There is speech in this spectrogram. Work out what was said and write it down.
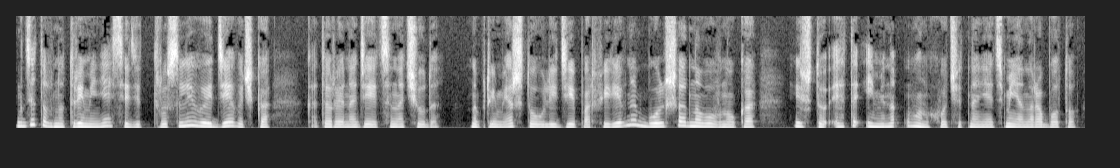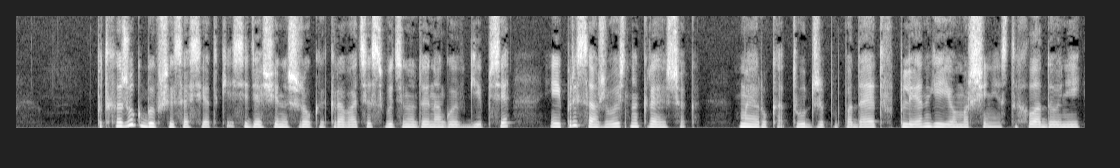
Где-то внутри меня сидит трусливая девочка, которая надеется на чудо. Например, что у Лидии Порфирьевны больше одного внука, и что это именно он хочет нанять меня на работу — Подхожу к бывшей соседке, сидящей на широкой кровати с вытянутой ногой в гипсе, и присаживаюсь на краешек. Моя рука тут же попадает в плен ее морщинистых ладоней.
